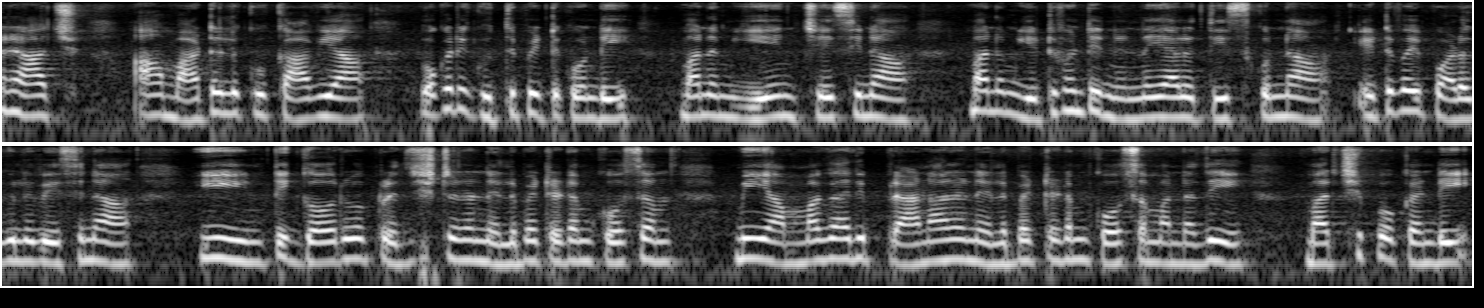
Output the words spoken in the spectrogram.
రాజ్ ఆ మాటలకు కావ్య ఒకటి గుర్తుపెట్టుకోండి. మనం ఏం చేసినా మనం ఎటువంటి నిర్ణయాలు తీసుకున్నా ఎటువైపు అడుగులు వేసినా ఈ ఇంటి గౌరవ ప్రతిష్టను నిలబెట్టడం కోసం మీ అమ్మగారి ప్రాణాలను నిలబెట్టడం కోసం అన్నది మర్చిపోకండి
